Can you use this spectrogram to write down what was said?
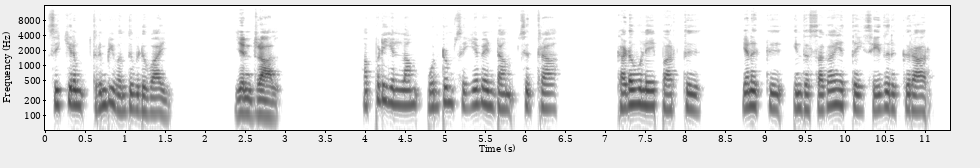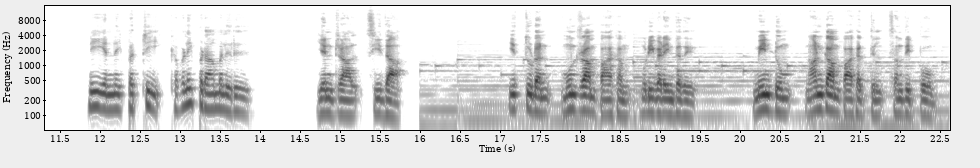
சீக்கிரம் திரும்பி வந்து விடுவாய். என்றாள். அப்படியெல்லாம் ஒன்றும் செய்ய வேண்டாம் சித்ரா. கடவுளே பார்த்து எனக்கு இந்த சகாயத்தை செய்திருக்கிறார். நீ என்னை பற்றி கவலைப்படாமல் இரு. என்றாள் சீதா. இத்துடன் மூன்றாம் பாகம் முடிவடைந்தது. மீண்டும் நான்காம் பாகத்தில் சந்திப்போம்.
